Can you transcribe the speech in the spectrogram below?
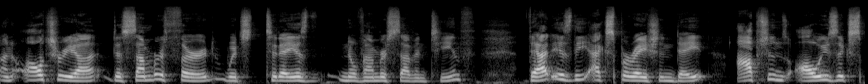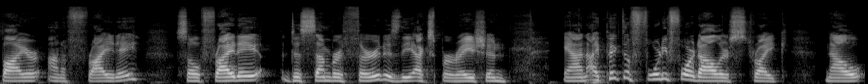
an Altria December 3rd, which today is November 17th. That is the expiration date. Options always expire on a Friday. So Friday, December 3rd is the expiration. And I picked a $44 strike. Now,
